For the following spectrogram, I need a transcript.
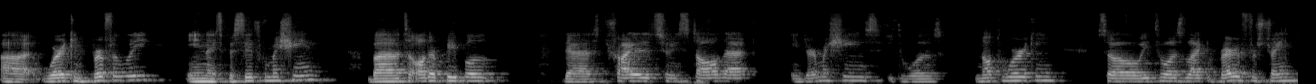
uh, working perfectly in a specific machine, but other people that tried to install that in their machines, it was not working. So it was like very frustrating,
